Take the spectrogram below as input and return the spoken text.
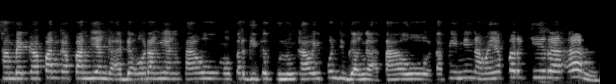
sampai kapan-kapan ya nggak ada orang yang tahu mau pergi ke Gunung Kawi pun juga nggak tahu tapi ini namanya perkiraan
